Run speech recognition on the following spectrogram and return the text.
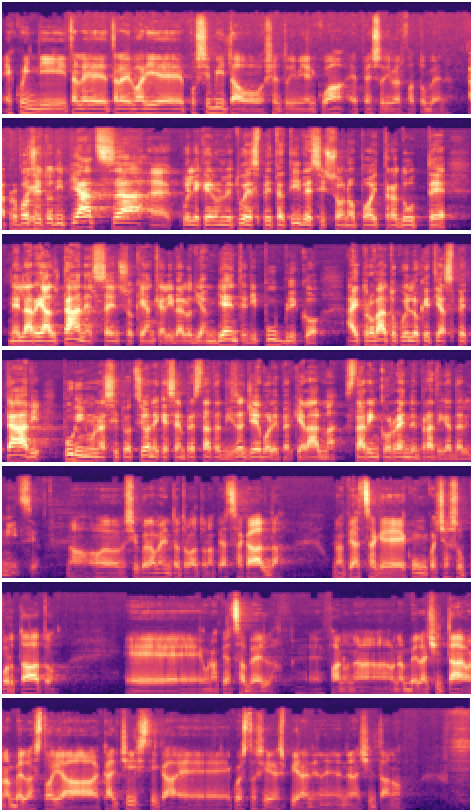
E quindi tra le, tra le, varie possibilità ho scelto di venire qua e penso di aver fatto bene. A proposito Perché... di piazza, eh, quelle che erano le tue aspettative si sono poi tradotte nella realtà, nel senso che anche a livello di ambiente, di pubblico, hai trovato quello che ti aspettavi, pur in una situazione che è sempre stata disagevole perché l'Alma sta rincorrendo in pratica dall'inizio. No, sicuramente ho trovato una piazza calda, una piazza che comunque ci ha supportato, è una piazza bella, fanno una, una, bella città, una bella storia calcistica e questo si respira nella città. No?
